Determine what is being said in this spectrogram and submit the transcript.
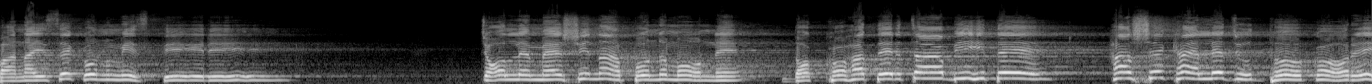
বানাইছে কোন মিস্ত্রি? চলে মেশিন আপন মনে, দক্ষ হাতের চাবিতে হাসে খেলে যুদ্ধ করে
